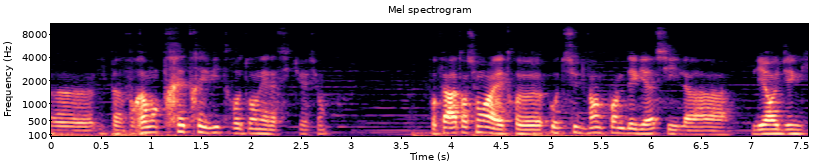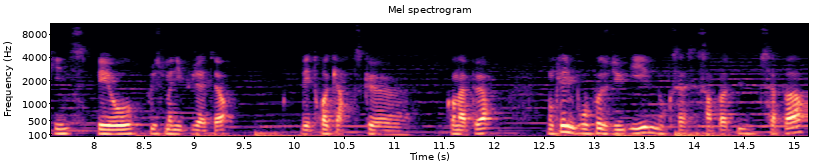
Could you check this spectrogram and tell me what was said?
euh, ils peuvent vraiment très très vite retourner la situation. Faut faire attention à être euh, au-dessus de 20 points de dégâts s'il a Leroy Jenkins, PO, plus manipulateur. Les trois cartes qu'on a peur. Donc là, il me propose du heal, donc ça c'est sympa de sa part.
